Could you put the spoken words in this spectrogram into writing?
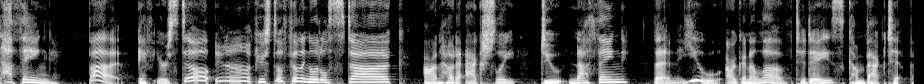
nothing. But if you're still, you know, if you're still feeling a little stuck on how to actually do nothing, then you are going to love today's comeback tip.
